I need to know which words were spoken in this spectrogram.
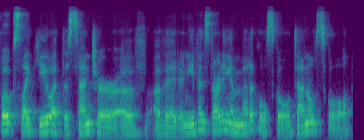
folks like you at the center of, of it, and even starting in medical school, dental school,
